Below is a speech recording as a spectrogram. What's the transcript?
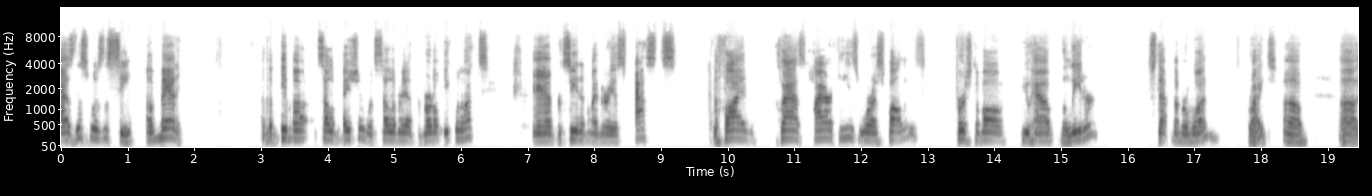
as this was the seat of Mani. The Bema celebration was celebrated at the vernal equinox and preceded by various fasts. The five class hierarchies were as follows. First of all, you have the leader, step number one, right? Uh, uh,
